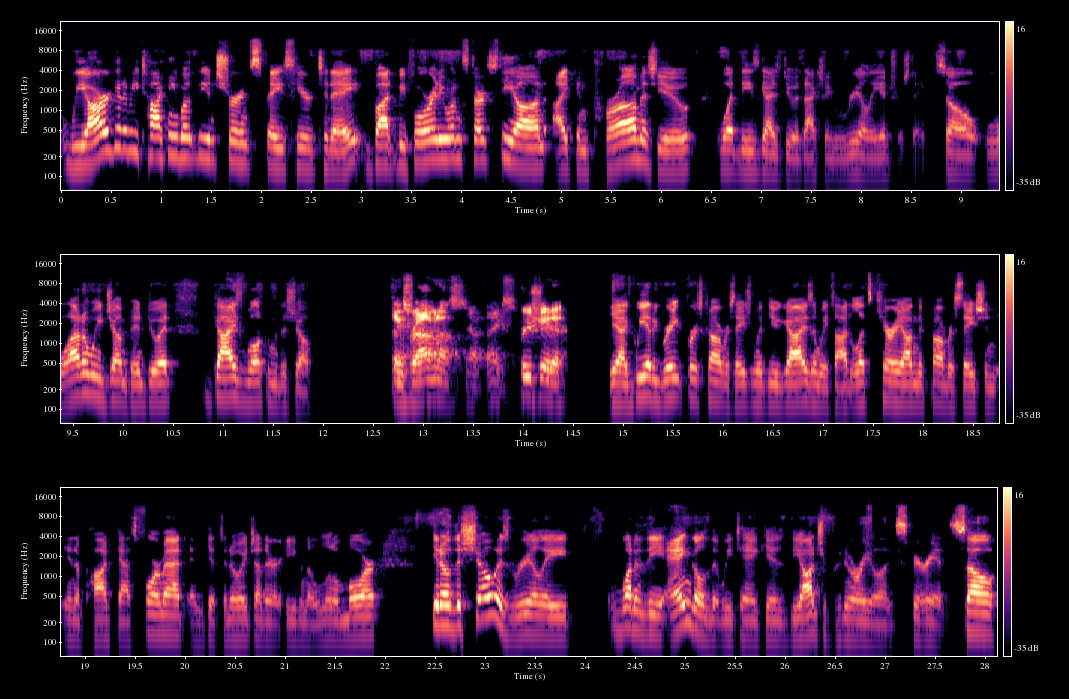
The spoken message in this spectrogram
we are going to be talking about the insurance space here today. But before anyone starts to yawn, I can promise you what these guys do is actually really interesting. So why don't we jump into it? Guys, welcome to the show. Thanks for having us. Yeah, thanks. Appreciate it. Yeah, we had a great first conversation with you guys, and we thought let's carry on the conversation in a podcast format and get to know each other even a little more. You know, the show is really one of the angles that we take is the entrepreneurial experience. So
